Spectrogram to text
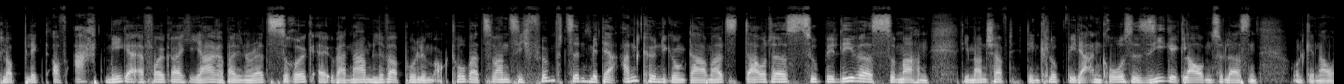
Klopp blickt auf acht mega erfolgreiche Jahre bei den Reds zurück. Er übernahm Liverpool im Oktober 2015 mit der Ankündigung damals, Doubters zu Believers zu machen. Die Mannschaft, den Club wieder an große Siege glauben zu lassen. Und genau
